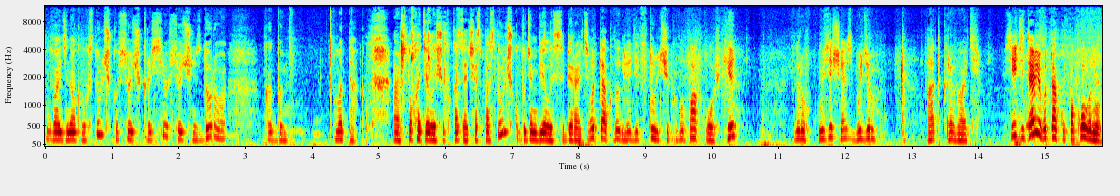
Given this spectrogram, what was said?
Два одинаковых стульчика. Все очень красиво, все очень здорово. Как бы вот так. А что хотела еще показать. Сейчас по стульчику будем белый собирать. Вот так выглядит стульчик в упаковке. Друг Кузя. Сейчас будем открывать. Все детали вот так упакованы,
